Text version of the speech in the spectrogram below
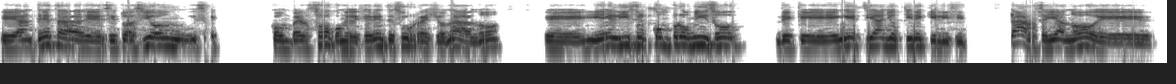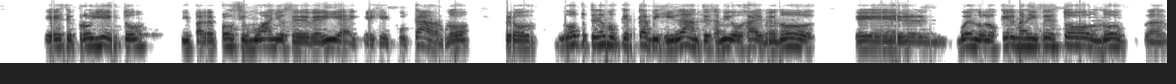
eh, ante esta eh, situación se conversó con el gerente subregional, ¿no? y él hizo el compromiso de que en este año tiene que licitarse ya, ¿no? este proyecto y para el próximo año se debería ejecutar, ¿no? Pero nosotros tenemos que estar vigilantes, amigo Jaime, ¿no? Eh, bueno, lo que él manifestó, ¿no? Ah,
